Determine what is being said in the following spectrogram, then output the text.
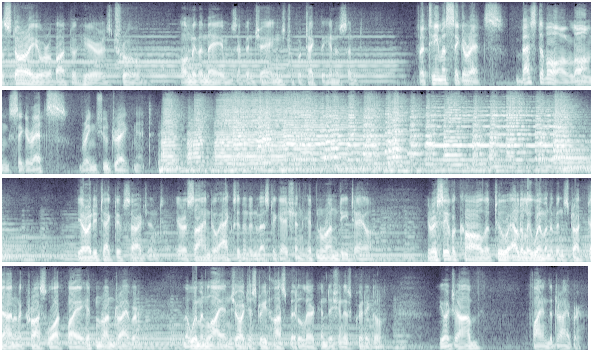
The story you are about to hear is true. Only the names have been changed to protect the innocent. Fatima Cigarettes, best of all long cigarettes, brings you Dragnet. You're a detective sergeant. You're assigned to accident investigation, hit and run detail. You receive a call that two elderly women have been struck down in a crosswalk by a hit and run driver. The women lie in Georgia Street Hospital. Their condition is critical. Your job? Find the driver.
